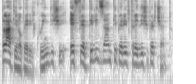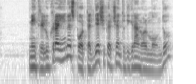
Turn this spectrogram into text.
platino per il 15% e fertilizzanti per il 13% mentre l'Ucraina esporta il 10% di grano al mondo,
